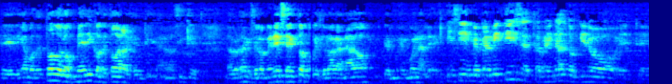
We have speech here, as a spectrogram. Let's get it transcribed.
de, digamos, de todos los médicos de toda la Argentina. Así que la verdad que se lo merece Héctor porque se lo ha ganado en, en buena ley. Y si me permitís, este, Reinaldo, quiero este,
